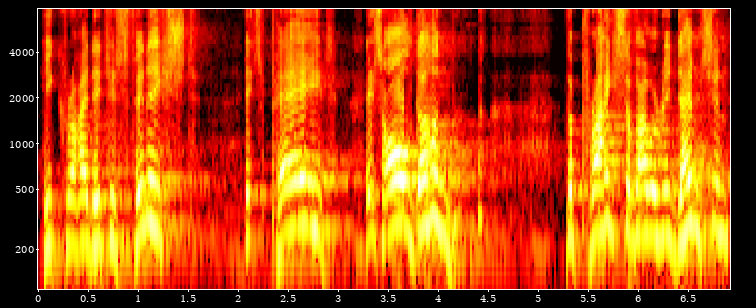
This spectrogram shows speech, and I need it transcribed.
he cried, It is finished. It's paid. It's all done. The price of our redemption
